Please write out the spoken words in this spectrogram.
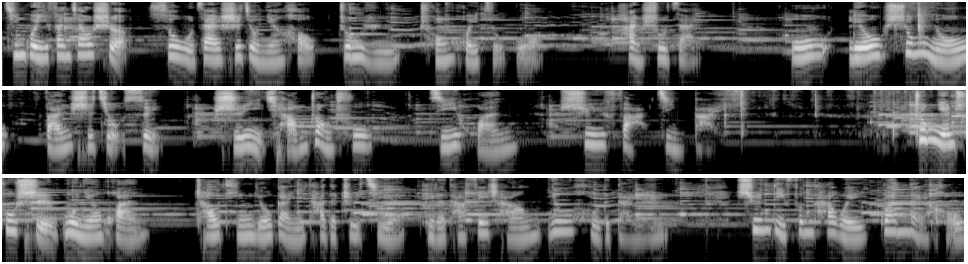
经过一番交涉，苏武在十九年后终于重回祖国。《汉书》载：“吾留匈奴，凡十九岁，时已强壮出，即还，须发尽白。中年出使，暮年还。朝廷有感于他的志节，给了他非常优厚的待遇。宣帝封他为关内侯。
